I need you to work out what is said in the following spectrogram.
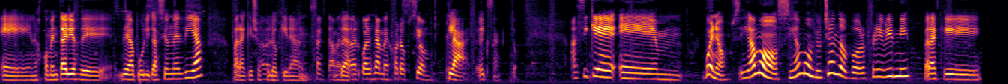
eh, en los comentarios de, de la publicación del día para aquellos que lo quieran Exactamente, ver. a ver cuál es la mejor opción. Claro, exacto. Así que, eh, bueno, sigamos, sigamos luchando por Free Britney para que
